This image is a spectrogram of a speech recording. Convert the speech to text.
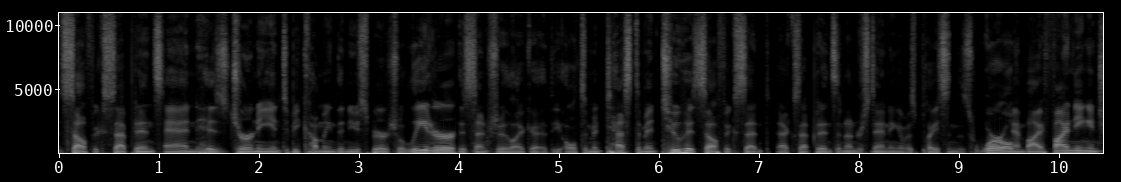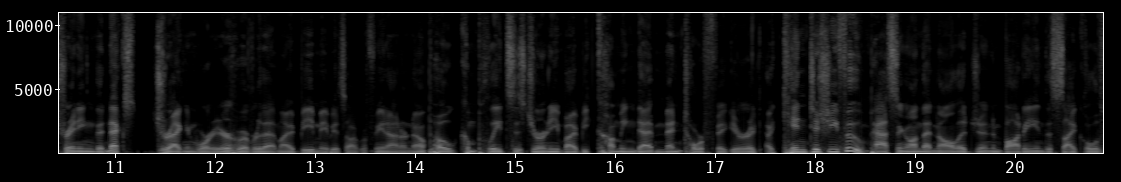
self acceptance, and his journey into becoming the new spiritual leader, essentially like a, the ultimate testament to his self acceptance and understanding of his place in this world. And by finding and training the next Dragon Warrior, whoever that might be, maybe it's Awkwafina, I don't know. Po completes his journey by becoming that mentor figure akin to Shifu, passing on that knowledge and embodying the cycle of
